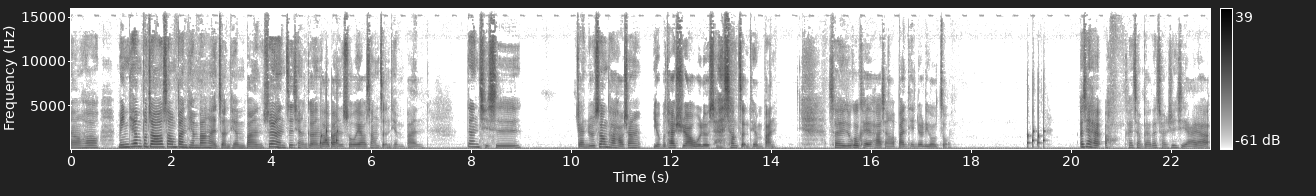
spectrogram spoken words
然后。明天不知道上半天班还是整天班。虽然之前跟老板说要上整天班，但其实感觉上他好像也不太需要我留下来上整天班。所以如果可以的话，想要半天就溜走。而且还哦，开场不要再传讯息来了。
